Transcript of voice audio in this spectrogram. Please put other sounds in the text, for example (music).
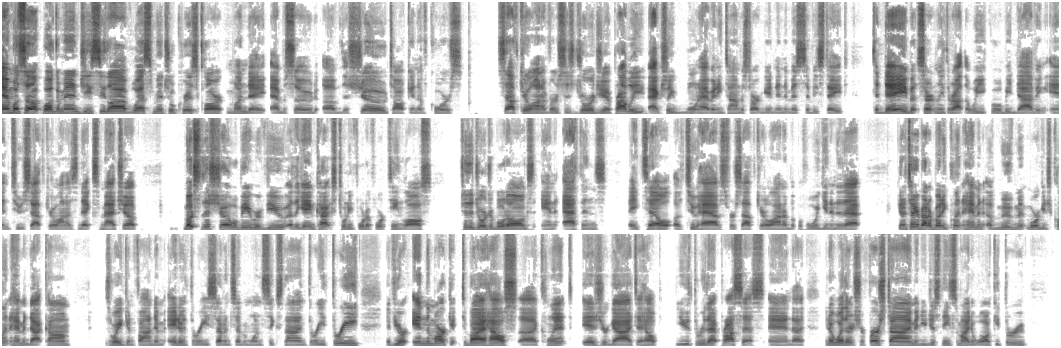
And what's up? Welcome in GC Live, Wes Mitchell, Chris Clark, Monday episode of the show. Talking, of course, South Carolina versus Georgia. Probably actually won't have any time to start getting into Mississippi State today, but certainly throughout the week, we'll be diving into South Carolina's next matchup. Most of this show will be a review of the Gamecocks' 24 to 14 loss to the Georgia Bulldogs in Athens, a tale of two halves for South Carolina. But before we get into that, going to tell you about our buddy Clint Hammond of Movement Mortgage. ClintHammond.com is where you can find him 803 771 6933. If you're in the market to buy a house, uh, Clint is your guy to help you through that process. And, uh, you know, whether it's your first time and you just need somebody to walk you through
